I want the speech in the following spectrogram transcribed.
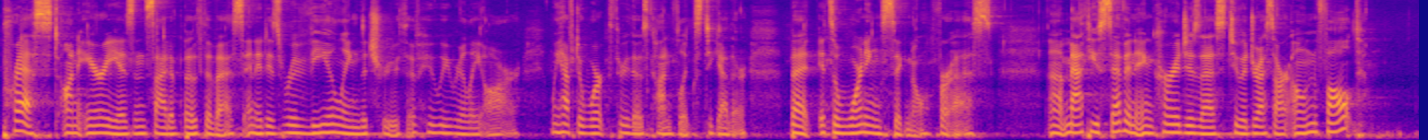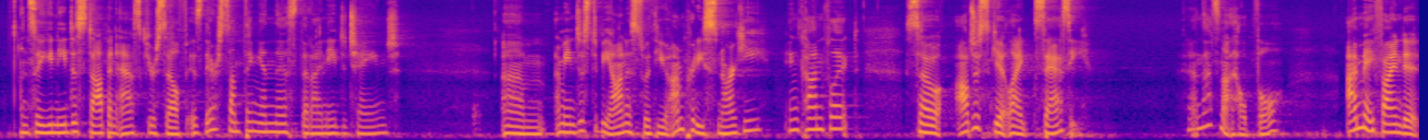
pressed on areas inside of both of us, and it is revealing the truth of who we really are. We have to work through those conflicts together, but it's a warning signal for us. Uh, Matthew 7 encourages us to address our own fault. And so you need to stop and ask yourself is there something in this that I need to change? Um, I mean, just to be honest with you, I'm pretty snarky in conflict, so I'll just get like sassy. And that's not helpful. I may find it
